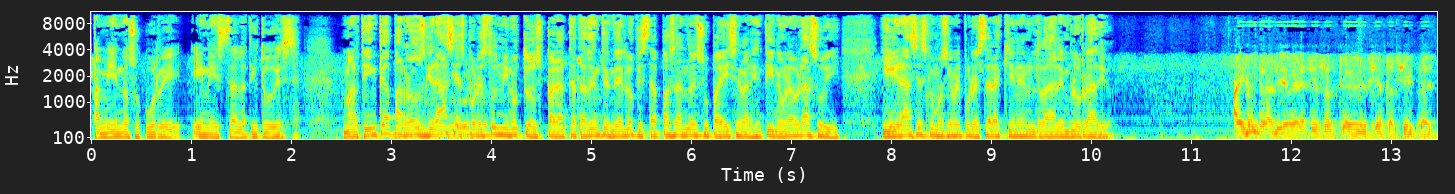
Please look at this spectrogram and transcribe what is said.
también nos ocurre en estas latitudes. Martín Caparrós, gracias por estos minutos para tratar de entender lo que está pasando en su país, en Argentina. Un abrazo y, y gracias como siempre por estar aquí en el radar en Blue Radio. Al contrario, gracias a ustedes y hasta siempre.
